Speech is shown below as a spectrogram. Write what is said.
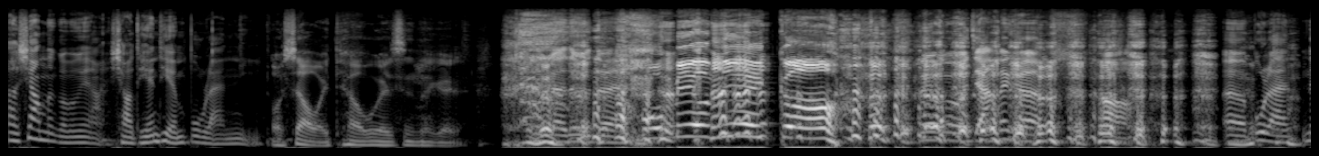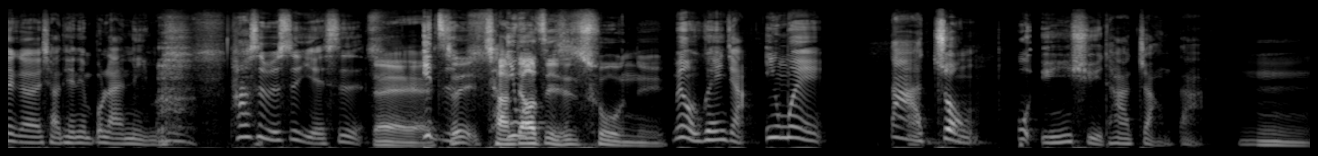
啊，像那个我跟你讲，小甜甜布兰妮，哦，吓我一跳，我也是那个，对对不对？我没有念过，我讲那个啊，呃，布兰那个小甜甜布兰妮嘛，她是不是也是对，一直强调自己是处女，没有？我跟你讲，因为大众不允许她长大，嗯，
